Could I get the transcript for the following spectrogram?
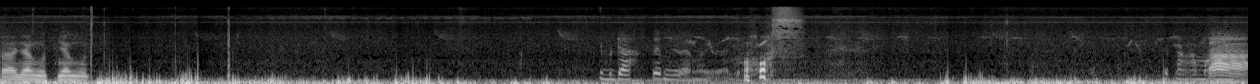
Tah nyangut nyangut. dibedahkeun gitu sama Tah,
